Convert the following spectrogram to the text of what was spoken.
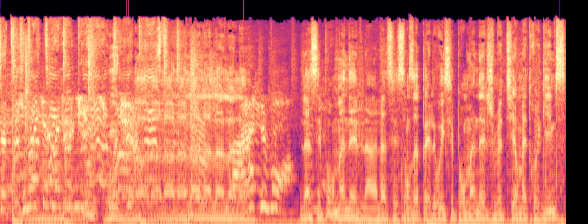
Je me oh bah, tire hein. là, c'est pour Manel. Là, là c'est sans appel. Oui, c'est pour Manel. Je me tire, maître Gims.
